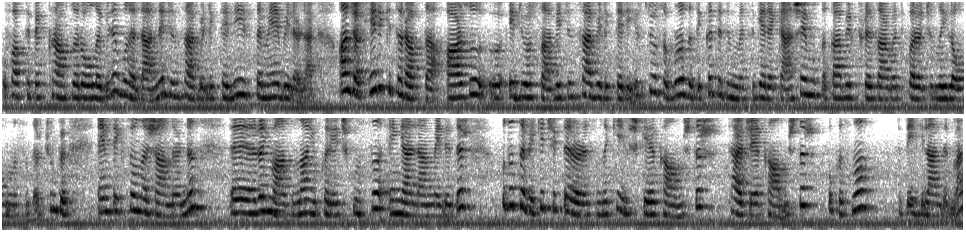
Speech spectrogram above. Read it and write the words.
ufak tefek krampları olabilir. Bu nedenle cinsel birlikteliği istemeyebilirler. Ancak her iki tarafta arzu e, ediyorsa ve cinsel birlikteliği istiyorsa burada dikkat edilmesi gereken şey mutlaka bir prezervatif aracılığıyla olmasıdır. Çünkü enfeksiyon ajanlarının e, rahim ağzından yukarıya çıkması engellenmelidir. Bu da tabii ki çiftler arasındaki ilişkiye kalmıştır, tercihe kalmıştır. Bu kısmı bizi ilgilendirmez.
